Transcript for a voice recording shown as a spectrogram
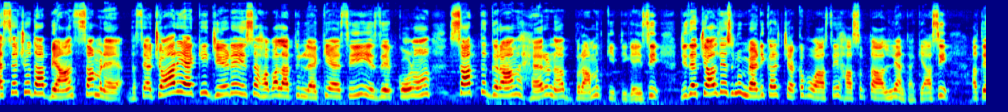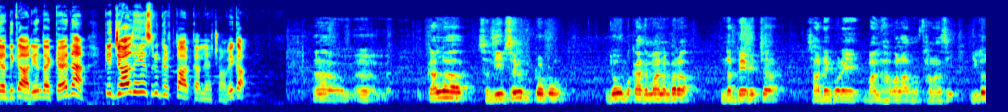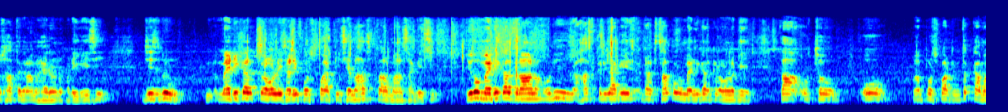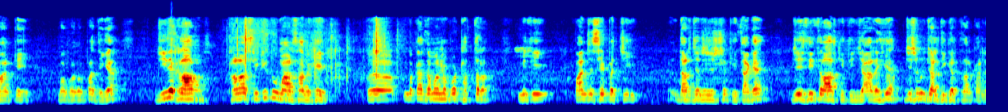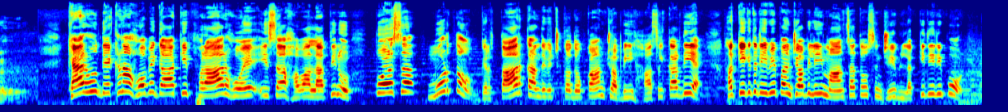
ਐਸਐਚਓ ਦਾ ਬਿਆਨ ਸਾਹਮਣੇ ਆਇਆ। ਦੱਸਿਆ ਜਾ ਰਿਹਾ ਹੈ ਕਿ ਜਿਹੜੇ ਇਸ ਹਵਾਲਾਤ ਨੂੰ ਲੈ ਕੇ ਆਏ ਸੀ, ਇਸ ਦੇ ਕੋਲੋਂ 7 ਗ੍ਰਾਮ ਹੈਰੋਨ ਬਰਾਮਦ ਕੀਤੀ ਗਈ ਸੀ, ਜਿਹਦੇ ਚੱਲਦੇ ਇਸ ਨੂੰ ਮੈਡੀਕਲ ਚੈੱਕਅਪ ਵਾਸਤੇ ਹਸਪਤਾਲ ਲਿਆਂਦਾ ਗਿਆ ਸੀ ਅਤੇ ਅਧਿਕਾਰੀਆਂ ਦਾ ਕਹਿਣਾ ਕਿ ਜਲਦ ਹੀ ਇਸ ਨੂੰ ਗ੍ਰਿਫਤਾਰ ਕਰ ਲਿਆ ਜਾਵੇਗਾ। ਕੱਲ ਸੰਦੀਪ ਸਿੰਘ ਟੋਟੋ, ਜੋ ਮੁਕੱਦਮਾ ਨੰਬਰ 90 ਵਿੱਚ ਸਾਡੇ ਕੋਲੇ ਬੰਦ ਹਵਾਲਾਤ ਥਾਣਾ ਸੀ, ਜਿਹਦੋਂ 7 ਗ੍ਰਾਮ ਹੈਰੋਇਨ ਫੜੀ ਗਈ ਸੀ ਜਿਸ ਨੂੰ ਮੈਡੀਕਲ ਕਰਾਉਣ ਲਈ ਸਾਡੀ ਪੁਲਿਸ ਪਾਰਟੀ ਸਿਵਲ ਹਸਪਤਾਲ ਮਾਨਸਾ ਗਈ ਸੀ। ਜਦੋਂ ਮੈਡੀਕਲ ਦੌਰਾਨ ਉਹਦੀ ਹੱਥਕੜੀ ਲਾ ਕੇ ਡਾਕਟਰ ਸਾਹਿਬ ਕੋਲ ਮੈਡੀਕਲ ਕਰਾਉਣ ਲੱਗੇ, ਤਾਂ ਉੱਥੋਂ ਉਹ ਪੁਲਿਸ ਪਾਰਟੀ ਨੂੰ ਧੱਕਾ ਮਾਰ ਕੇ ਮੌਕੇ ਤੋਂ ਭੱਜ ਗਿਆ। ਜਿਹਦੇ ਖਿਲਾਫ ਥਾਣਾ ਸਿਟੀ ਟੂ ਮਾਨਸਾ ਵਿਖੇ ਮੁਕੱਦਮਾ ਨੰਬਰ 78 ਮਿਤੀ 5/25 ਦਰਜ ਰਜਿਸਟਰ ਕੀਤਾ ਗਿਆ, ਜਿਸ ਦੀ ਤਲਾਸ਼ ਕੀਤੀ ਜਾ ਰਹੀ ਹੈ, ਜਿਸ ਨੂੰ ਜਲਦੀ ਗ੍ਰਿਫਤਾਰ ਕਰ ਲਿਆ ਜਾਵੇਗਾ। ਖੈਰ, ਹੁਣ ਦੇਖਣਾ ਹੋਵੇਗਾ ਕਿ ਫਰਾਰ ਹੋਏ ਇਸ ਹਵਾਲਾਤੀ ਨੂੰ ਪੁਲਿਸ ਮੁੜ ਤੋਂ ਗ੍ਰਿਫਤਾਰ ਕਰਨ ਦੇ ਵਿੱਚ ਕਦੋਂ ਕਾਮਯਾਬੀ ਹਾਸਲ ਕਰਦੀ ਹੈ? ਹਕੀਕਤ ਟੀਵੀ, ਪੰਜਾਬੀ ਲਈ ਮਾਨਸਾ ਤੋਂ ਸੰਜੀਵ ਲੱਕੀ ਦੀ ਰਿਪੋਰਟ।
